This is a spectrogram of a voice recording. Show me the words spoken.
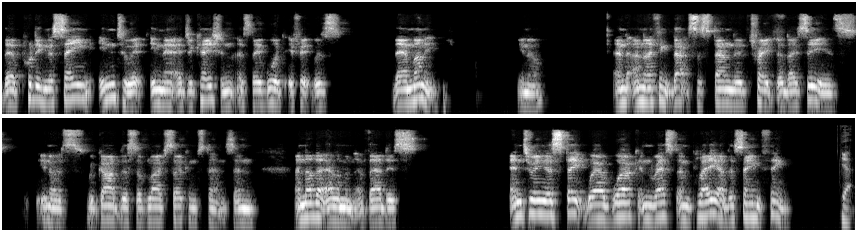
they're putting the same into it in their education as they would if it was their money, you know. And and I think that's the standard trait that I see. It's you know, it's regardless of life circumstance. And another element of that is entering a state where work and rest and play are the same thing. Yeah.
